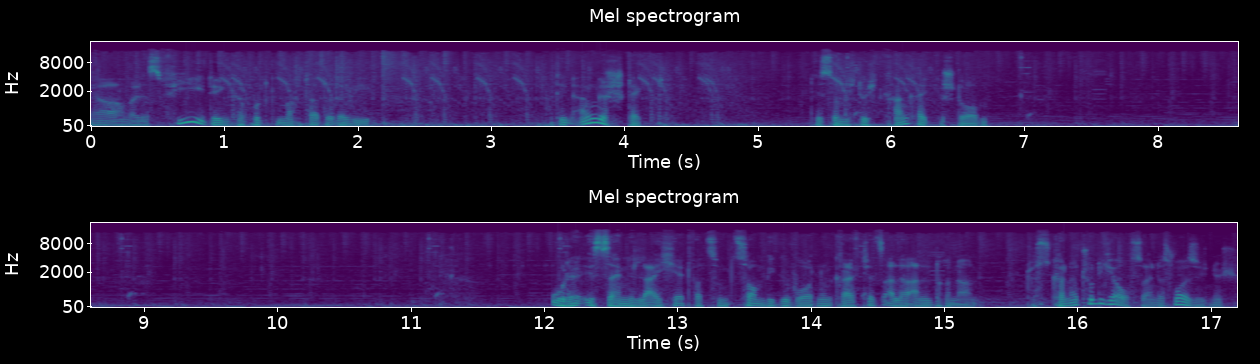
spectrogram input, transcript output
Ja, weil das Vieh den kaputt gemacht hat, oder wie? Hat ihn angesteckt. Der ist doch nicht durch Krankheit gestorben. Oder ist seine Leiche etwa zum Zombie geworden und greift jetzt alle anderen an? Das kann natürlich auch sein, das weiß ich nicht.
